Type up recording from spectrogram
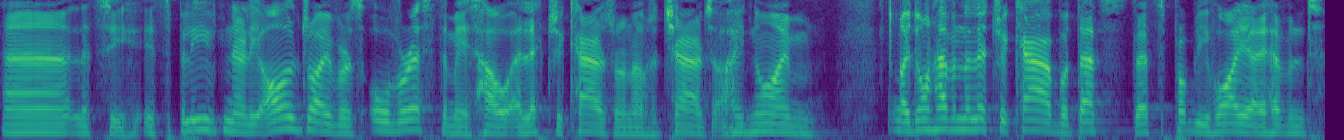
Uh, let's see. It's believed nearly all drivers overestimate how electric cars run out of charge. I know I'm. I don't have an electric car, but that's that's probably why I haven't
